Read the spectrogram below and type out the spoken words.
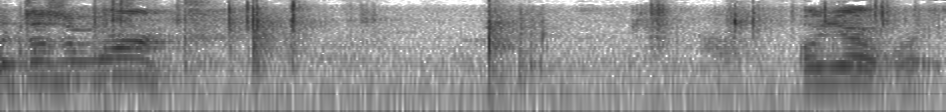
It doesn't work. Oh yeah, right.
